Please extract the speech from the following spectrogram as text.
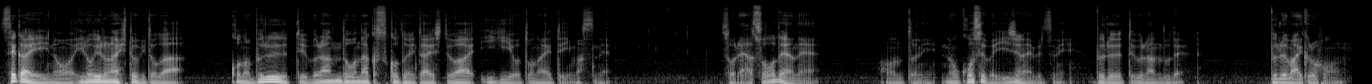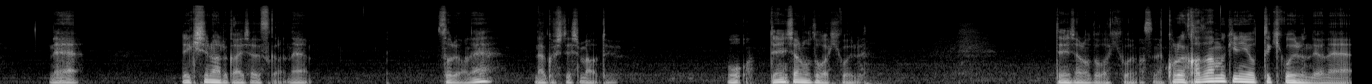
世界のいろいろな人々がこのブルーっていうブランドをなくすことに対しては異議を唱えていますね。そりゃそうだよね。本当に。残せばいいじゃない別に。ブルーってブランドで。ブルーマイクロフォン。ね。歴史のある会社ですからね。それをね、なくしてしまうという。お、電車の音が聞こえる。電車の音が聞こえますね。これ風向きによって聞こえるんだよね。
